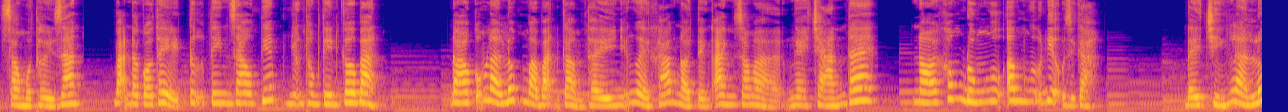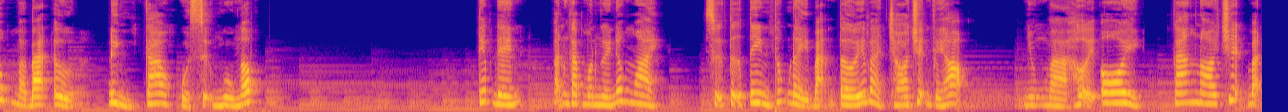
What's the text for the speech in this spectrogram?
Sau một thời gian, bạn đã có thể tự tin giao tiếp những thông tin cơ bản. Đó cũng là lúc mà bạn cảm thấy những người khác nói tiếng Anh sao mà nghe chán thế, nói không đúng ngữ âm ngữ điệu gì cả. Đây chính là lúc mà bạn ở đỉnh cao của sự ngu ngốc. Tiếp đến, bạn gặp một người nước ngoài. Sự tự tin thúc đẩy bạn tới và trò chuyện với họ. Nhưng mà hỡi ôi, càng nói chuyện bạn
